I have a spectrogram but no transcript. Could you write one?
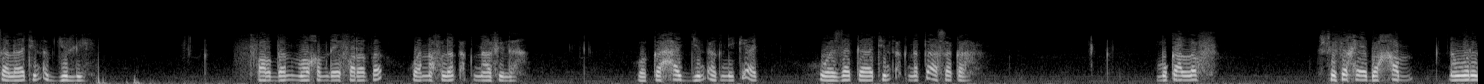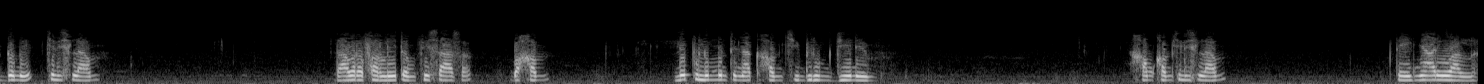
salaatin ak julli fardan moo xam day farata wa naflan ak naafila wa ka xajjin ak niki aj wa zakatin ak natt asaka mukallaf su fexee ba xam na war a gëme ci lislaam daa war a farlu itam fi saasa ba xam lépp lu mënta ñàkk xam ci mbirum diineem xam-xam ci lislaam tey ñaari wàll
